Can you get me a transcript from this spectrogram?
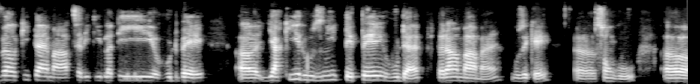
velký téma celý týhletý hudby, jaký různý typy hudeb teda máme, muziky, uh, songů, uh,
